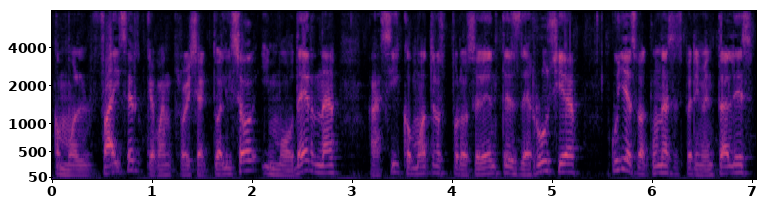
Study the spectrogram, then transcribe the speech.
como el Pfizer, que bueno, hoy actualizó, y Moderna, así como otros procedentes de Rusia, cuyas vacunas experimentales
